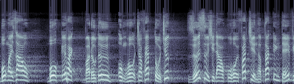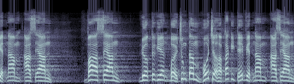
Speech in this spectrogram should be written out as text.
Bộ Ngoại giao, Bộ Kế hoạch và Đầu tư ủng hộ cho phép tổ chức dưới sự chỉ đạo của Hội Phát triển Hợp tác Kinh tế Việt Nam ASEAN và ASEAN được thực hiện bởi Trung tâm Hỗ trợ Hợp tác Kinh tế Việt Nam ASEAN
